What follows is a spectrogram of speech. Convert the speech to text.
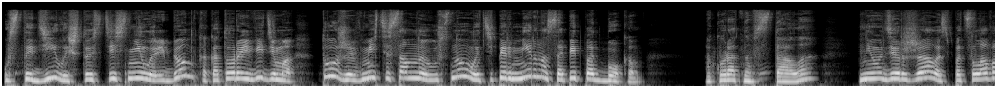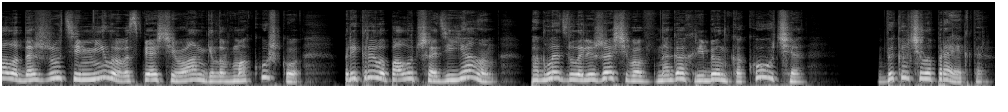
устыдилась, что стеснила ребенка, который, видимо, тоже вместе со мной уснул и теперь мирно сопит под боком. Аккуратно встала, не удержалась, поцеловала до жути милого спящего ангела в макушку, прикрыла получше одеялом, погладила лежащего в ногах ребенка коуча, выключила проектор.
